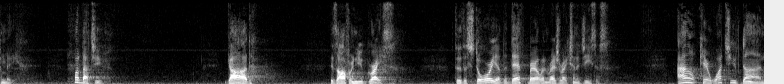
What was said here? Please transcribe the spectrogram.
to me. What about you? God is offering you grace through the story of the death, burial, and resurrection of Jesus. I don't care what you've done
